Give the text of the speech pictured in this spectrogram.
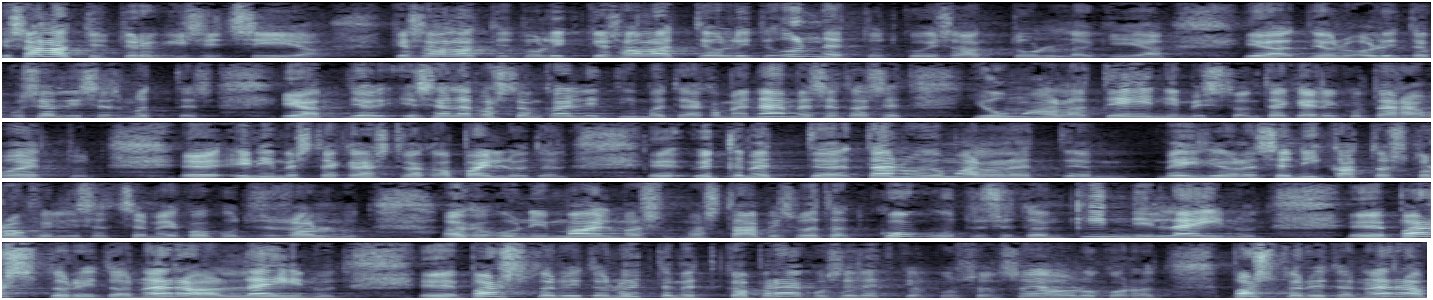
kes alati trügisid siia, kes alati tulid, kes alati olid õnnetud, kui ei saanud tullagi ja, ja, olid nagu sellises mõttes. ja, ja, ja sellepärast on kallid niimoodi, aga me näeme sedasi, et Jumala teenimist on tegelikult ära võetud e, inimeste käest väga paljudel. E, ütleme, et tänu Jumalale, et meil ei ole see nii katastroofiliselt, see meie koguduses olnud, aga kui nii maailmas mastaabis võtad, kogudused on kinni läinud, pastorid on ära läinud, pastorid on, ütleme, ütleme, et ka praegusel hetkel, kus on sõjaolukorrad, pastorid on ära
